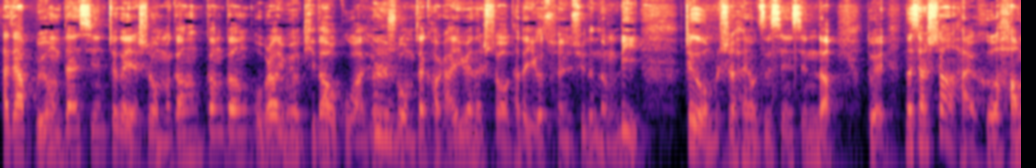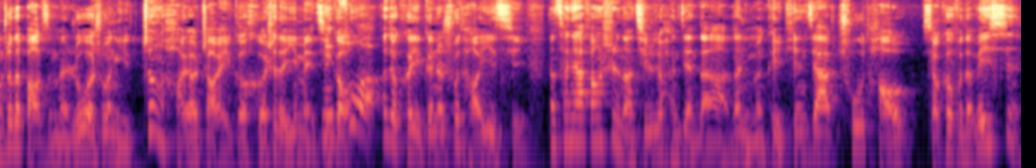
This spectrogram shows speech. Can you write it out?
大家不用担心。这个也是我们刚刚刚我不知道有没有提到过啊，就是说我们在考察医院的时候，它的一个存续的能力，这个我们是很有自信心的。对，那像上海和杭州的宝子们，如果说你正好要找一个合适的医美机构，那就可以跟着出逃一起。那参加方式呢，其实就很简单啊。那你们可以添加出逃小客服的微信，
